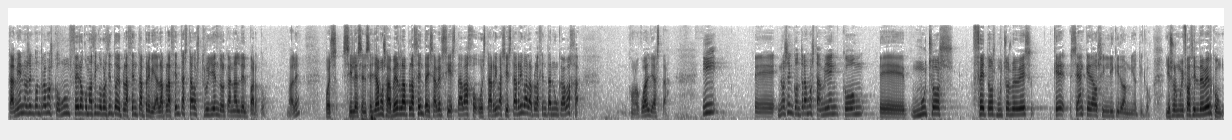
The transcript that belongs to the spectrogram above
También nos encontramos con un 0,5% de placenta previa. La placenta está obstruyendo el canal del parto. ¿Vale? Pues si les enseñamos a ver la placenta y saber si está abajo o está arriba, si está arriba la placenta nunca baja, con lo cual ya está. Y eh, nos encontramos también con eh, muchos fetos, muchos bebés que se han quedado sin líquido amniótico. Y eso es muy fácil de ver, con,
